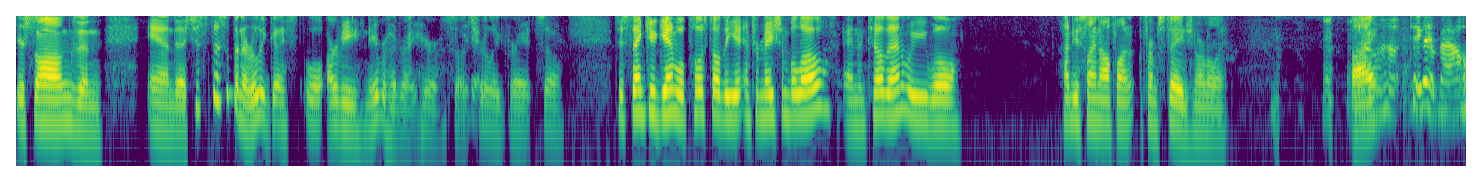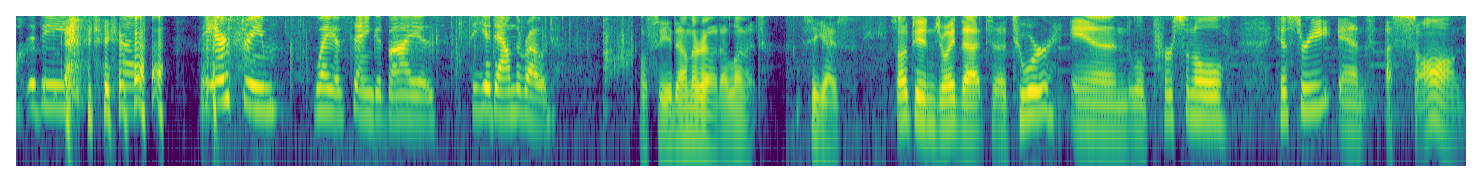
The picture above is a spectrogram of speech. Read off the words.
your songs and and uh, it's just this has been a really nice little RV neighborhood right here. So it's really great. So just thank you again. We'll post all the information below, and until then, we will. How do you sign off on from stage normally? Bye. Take a bow. The, uh, the Airstream way of saying goodbye is see you down the road. We'll see you down the road. I love it. See you guys. So I hope you enjoyed that uh, tour and a little personal history and a song.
